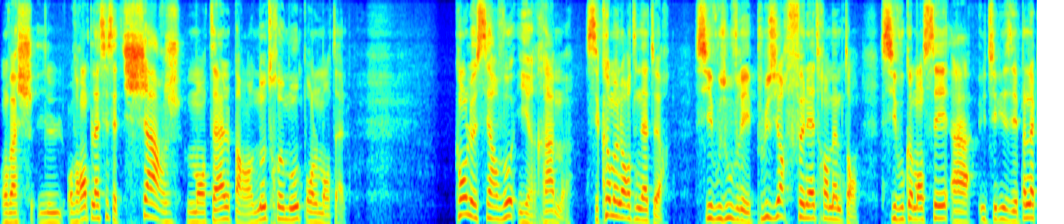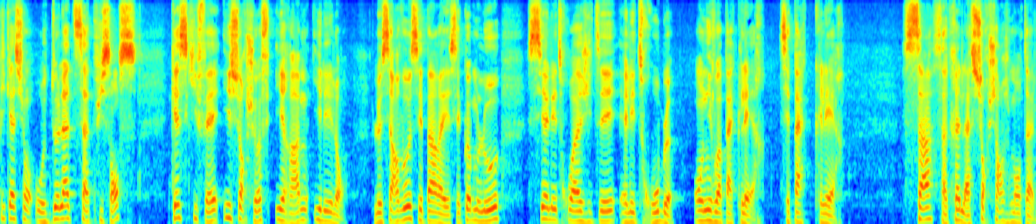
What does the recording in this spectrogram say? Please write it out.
on va, va remplacer cette charge mentale par un autre mot pour le mental. Quand le cerveau il rame, c'est comme un ordinateur. Si vous ouvrez plusieurs fenêtres en même temps, si vous commencez à utiliser plein d'applications au-delà de sa puissance, qu'est-ce qu'il fait? Il surchauffe, il rame, il est lent. Le cerveau, c'est pareil. C'est comme l'eau. Si elle est trop agitée, elle est trouble. On n'y voit pas clair. C'est pas clair. Ça, ça crée de la surcharge mentale.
